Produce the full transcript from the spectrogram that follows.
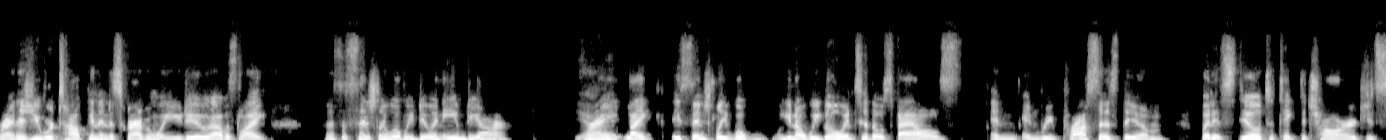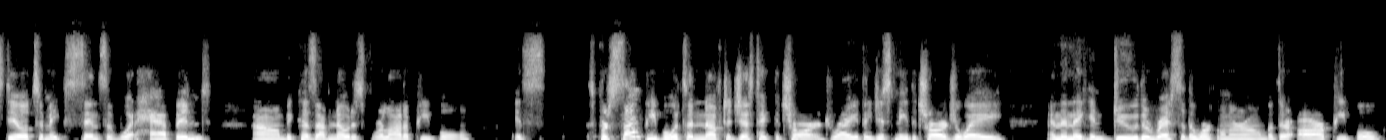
right? As you were talking and describing what you do i was like that's essentially what we do in emdr yeah. right? Like essentially what you know we go into those files and and reprocess them but it's still to take the charge. It's still to make sense of what happened. Um, because I've noticed for a lot of people, it's for some people, it's enough to just take the charge, right? They just need the charge away and then they can do the rest of the work on their own. But there are people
